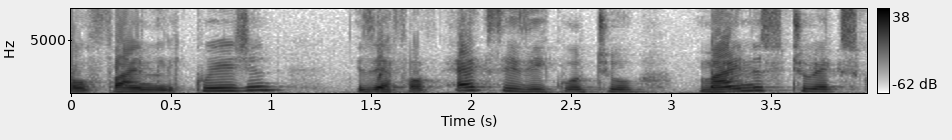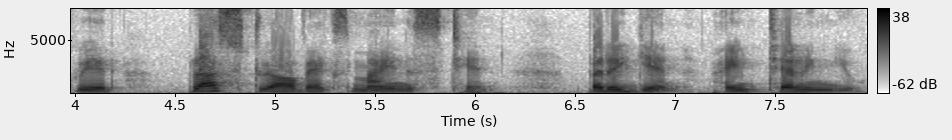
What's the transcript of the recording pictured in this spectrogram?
Our final equation is f of x is equal to minus 2x squared plus 12x minus 10. But again, I'm telling you,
